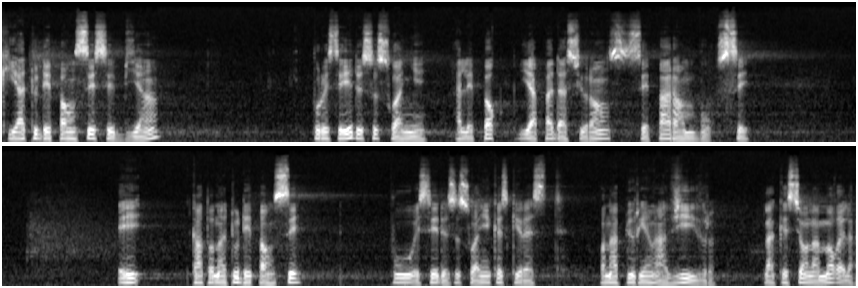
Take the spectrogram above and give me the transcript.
qui a tout dépensé ses biens pour essayer de se soigner. À l'époque, il n'y a pas d'assurance, c'est pas remboursé. Et quand on a tout dépensé pour essayer de se soigner, qu'est-ce qui reste? On n'a plus rien à vivre. La question de la mort est là.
